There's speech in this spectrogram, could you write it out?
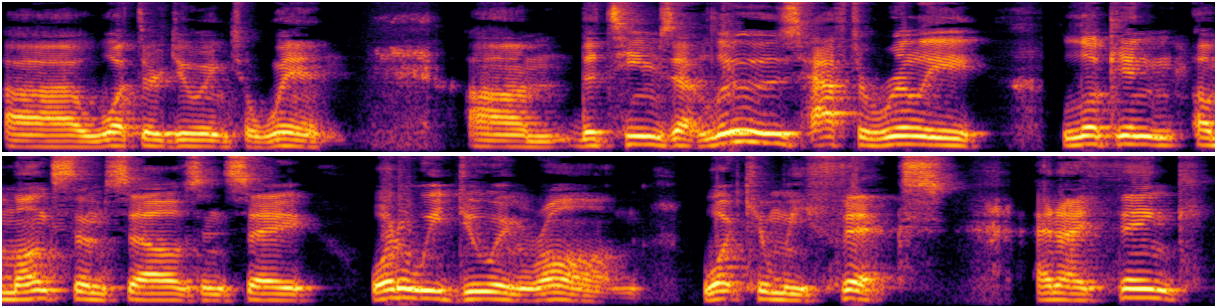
uh, what they're doing to win. Um, the teams that lose have to really look in amongst themselves and say, what are we doing wrong? What can we fix? And I think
